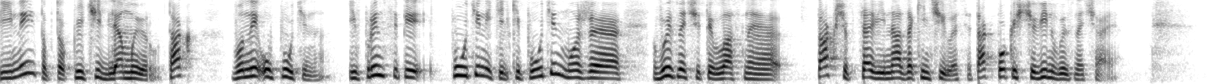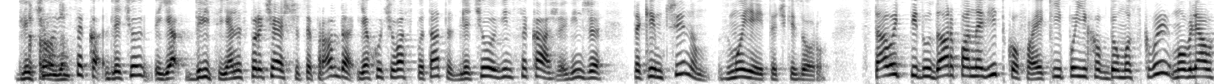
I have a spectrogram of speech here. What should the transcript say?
війни, тобто ключі для миру, так, вони у Путіна. І в принципі, Путін і тільки Путін може визначити власне так, щоб ця війна закінчилася. Так, поки що він визначає. Для Це чого правда. він це Для чого я дивіться? Я не сперечаю, що це правда. Я хочу вас спитати, для чого він це каже? Він же таким чином, з моєї точки зору, ставить під удар пана Віткофа, який поїхав до Москви, мовляв,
